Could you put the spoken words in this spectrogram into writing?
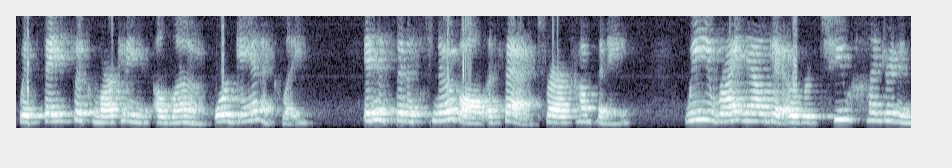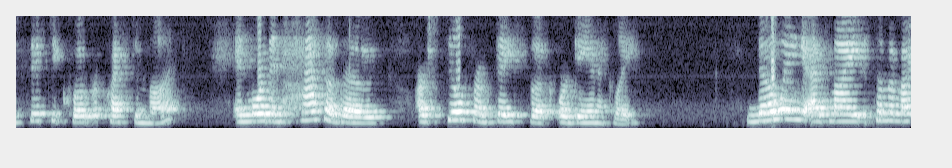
with Facebook marketing alone, organically. It has been a snowball effect for our company. We right now get over 250 quote requests a month, and more than half of those are still from Facebook organically. Knowing, as my some of my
